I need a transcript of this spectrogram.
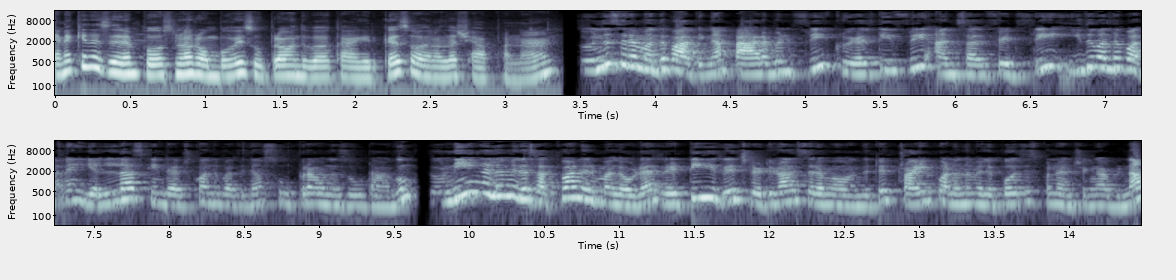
எனக்கு இந்த சிரம் பர்சனலாக ரொம்பவே ரொம்பவே சூப்பராக வந்து ஒர்க் ஆகிருக்கு ஸோ அதனால தான் ஷேர் பண்ணேன். ஸோ இந்த சிரம் வந்து பாத்தீங்கன்னா paraben free cruelty free and sulphate free இது வந்து பாத்தீங்கன்னா எல்லா ஸ்கின் டைப்ஸ்க்கும் வந்து பாத்தீங்கன்னா சூப்பரா வந்து சூட் ஆகும். ஸோ நீங்களும் இந்த சத்வா நிர்மலோட ரெட்டி ரிச் ரெட்டினால் சிரம வந்துட்டு ட்ரை பண்ணணும் இல்ல பர்ச்சேஸ் பண்ண நினைச்சீங்க அப்படின்னா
